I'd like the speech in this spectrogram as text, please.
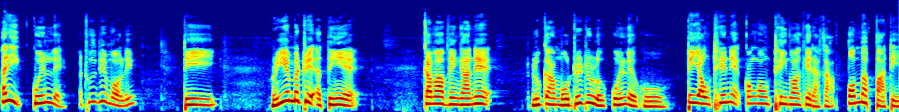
အဲ့ဒီကွင်းလေအထူးသဖြင့်ပေါ့လေဒီ Real Madrid အသင်းရဲ့ Camavinga နဲ့ Luka Modric တို့လိုကွင်းလေကိုတယောက်တည်းနဲ့ကောင်းကောင်းထိန်းသွားခဲ့တာက Thomas Partey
